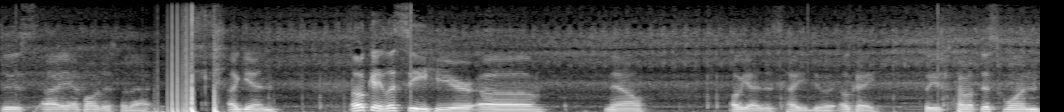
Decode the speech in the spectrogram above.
this I apologize for that. Again. Okay, let's see here. Um, now. Oh yeah, this is how you do it. Okay, so you climb up this one.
